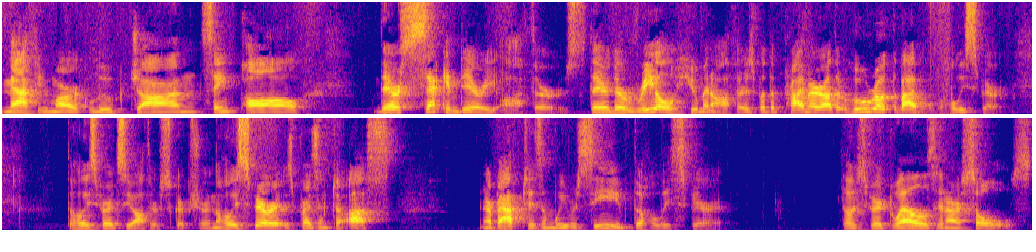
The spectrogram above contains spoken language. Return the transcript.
Matthew, Mark, Luke, John, St. Paul. They're secondary authors. They're, they're real human authors, but the primary author, who wrote the Bible? The Holy Spirit. The Holy Spirit's the author of Scripture, and the Holy Spirit is present to us. In our baptism, we receive the Holy Spirit. The Holy Spirit dwells in our souls.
